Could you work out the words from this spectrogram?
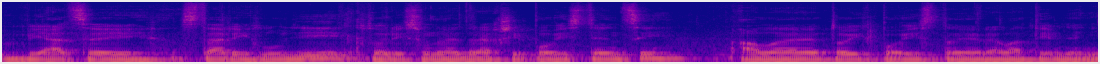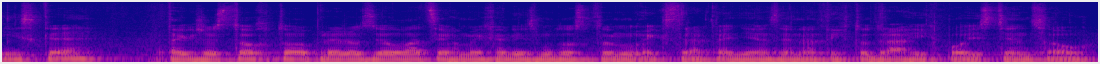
viacej starých ľudí, ktorí sú najdrahší poistenci, ale to ich poistné je relatívne nízke. Takže z tohto prerozdielovacieho mechanizmu dostanú extra peniaze na týchto drahých poistencov.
